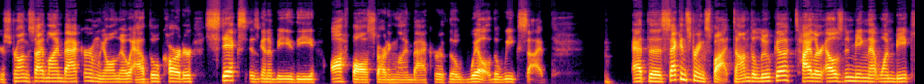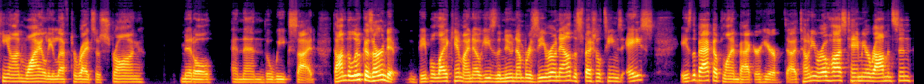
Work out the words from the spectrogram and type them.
your strong side linebacker. And we all know Abdul Carter Sticks is going to be the off ball starting linebacker, the will, the weak side. At the second string spot, Dom DeLuca, Tyler Elsdon being that 1B, Keon Wiley left to right. So strong, middle, and then the weak side. Dom DeLuca's earned it. People like him. I know he's the new number zero now, the special teams ace. He's the backup linebacker here. Uh, Tony Rojas, Tamir Robinson,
